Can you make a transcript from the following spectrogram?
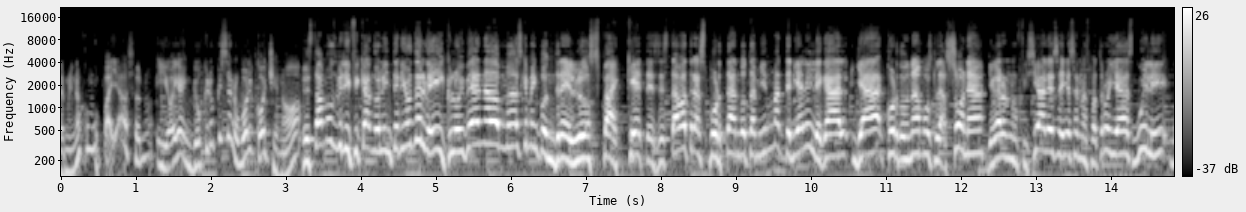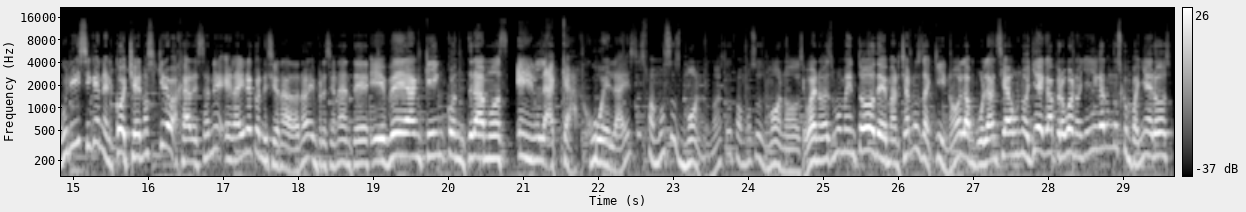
Terminó como payaso, ¿no? Y oigan, yo creo que se robó el coche, ¿no? Estamos verificando el interior del vehículo Y vean nada más que me encontré Los paquetes, estaba transportando también material ilegal Ya cordonamos la zona Llegaron oficiales, ahí están las patrullas Willy, Willy sigue en el coche, no se quiere bajar Está en el aire acondicionado, ¿no? Impresionante Y vean qué encontramos en la cajuela Estos famosos monos, ¿no? Estos famosos monos Y bueno, es momento de marcharnos de aquí, ¿no? La ambulancia aún no llega, pero bueno, ya llegaron unos compañeros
